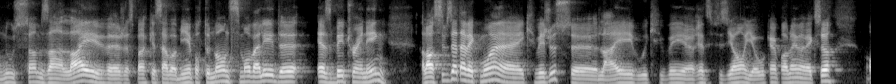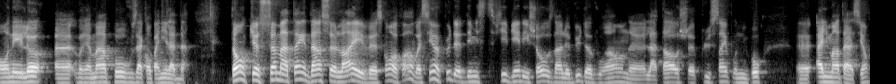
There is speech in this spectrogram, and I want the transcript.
nous sommes en live. Euh, j'espère que ça va bien pour tout le monde. Simon Vallée de SB Training. Alors, si vous êtes avec moi, euh, écrivez juste euh, live ou écrivez rediffusion. Il n'y a aucun problème avec ça. On est là vraiment pour vous accompagner là-dedans. Donc, ce matin, dans ce live, ce qu'on va faire, on va essayer un peu de démystifier bien des choses dans le but de vous rendre la tâche plus simple au niveau alimentation.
